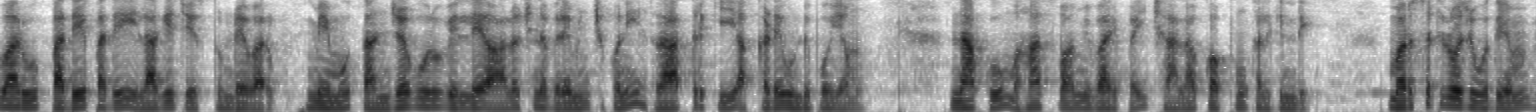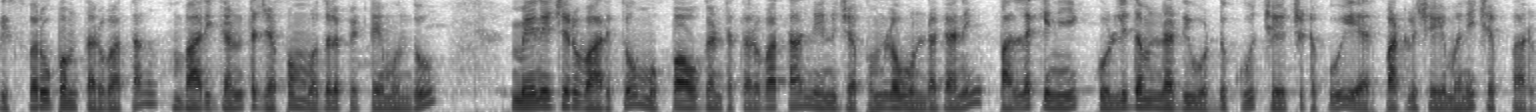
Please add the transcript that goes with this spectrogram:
వారు పదే పదే ఇలాగే చేస్తుండేవారు. మేము తంజావూరు వెళ్ళే ఆలోచన విరమించుకొని రాత్రికి అక్కడే ఉండిపోయాము. నాకు మహాస్వామి వారిపై చాలా కోపం కలిగింది. మరుసటి రోజు ఉదయం విశ్వరూపం తరువాత వారి గంట జపం మొదలుపెట్టే ముందు మేనేజర్ వారితో ముప్పావు గంట తర్వాత నేను జపంలో ఉండగానే పల్లకిని కొల్లిదం నది ఒడ్డుకు చేర్చుటకు ఏర్పాట్లు చేయమని చెప్పారు.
